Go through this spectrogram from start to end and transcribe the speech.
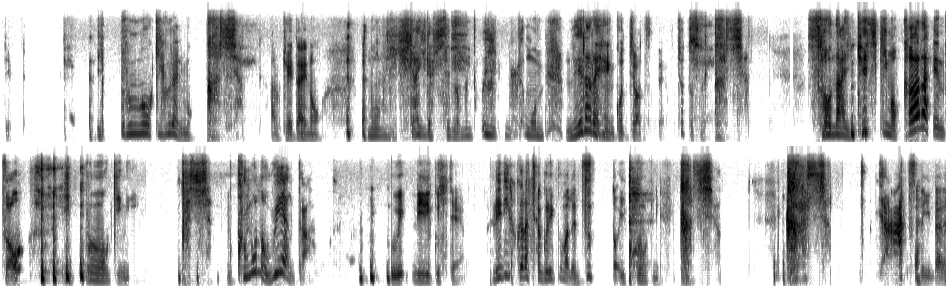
て言って、1分おきぐらいにもうカシャッあの携帯の、もうイライラしてるの、もういもう寝られへん、こっちはっつって、ちょっとそれ カシャッ。そない景色も変わらへんぞ、1分おきに。カシャッ。雲の上やんか。上離陸して、離陸から着陸までずっと1分おきにカシャッ、カシャッ。いやーっつって言ったら、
